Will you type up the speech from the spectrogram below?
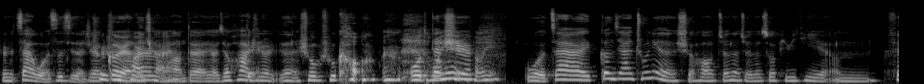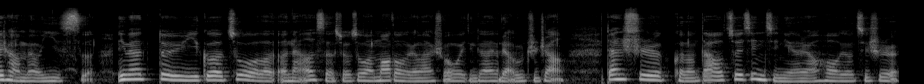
就是在我自己的这个个人立场上，对有些话是有点说不出口。我同意，同意。我在更加 junior 的时候，真的觉得做 PPT，嗯，非常没有意思，因为对于一个做了 analysis 就做完 model 的人来说，我已经对他了如指掌。但是可能到最近几年，然后尤其是。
